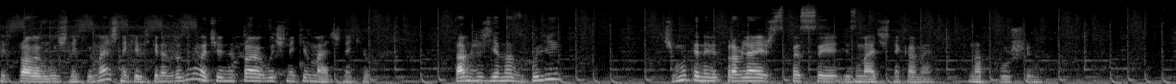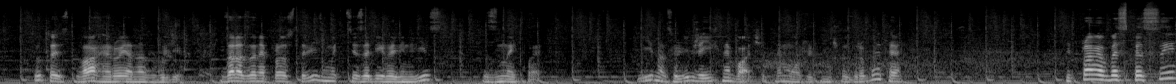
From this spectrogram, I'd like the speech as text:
Відправив лучників мечників, тільки не зрозуміло, чи він відправив лучників мечників. Там же ж є Назгулі. Чому ти не відправляєш списи із мечниками на пушин? Тут ось два героя Назгулів. Зараз вони просто візьмуть, ці забігли в інвіз, зникли. І Назгулі вже їх не бачать, не можуть нічого зробити. Відправив без списи,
